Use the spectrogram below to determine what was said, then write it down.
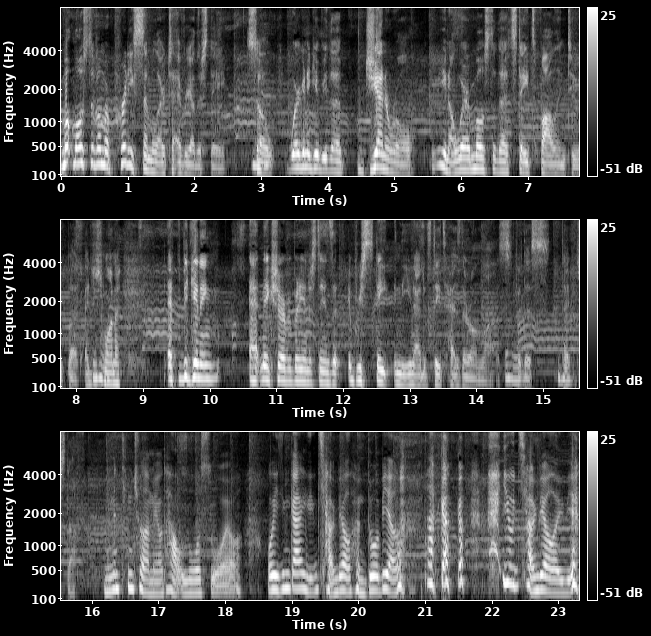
mo- most of them are pretty similar to every other state. So we're going to give you the general, you know, where most of the states fall into. But I just want to, at the beginning, at make sure everybody understands that every state in the United States has their own laws for this type of stuff. 你们听出来没有？他好啰嗦哟！ 我已经刚刚已经强调了很多遍了，他刚刚又强调了一遍。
